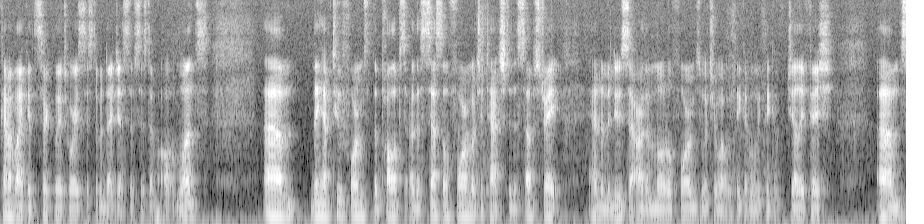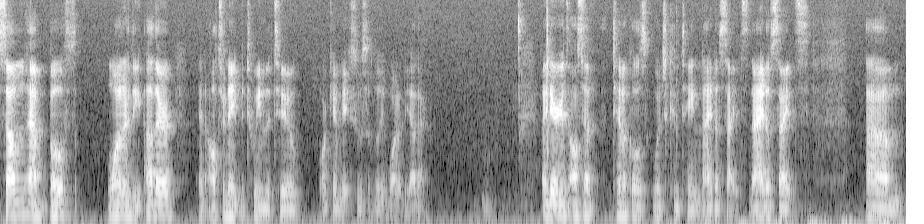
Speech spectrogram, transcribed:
kind of like its circulatory system and digestive system all at once. Um, they have two forms. The polyps are the sessile form, which attach to the substrate, and the medusa are the modal forms, which are what we think of when we think of jellyfish. Um, some have both one or the other and alternate between the two, or can be exclusively one or the other. Cnidarians also have tentacles which contain cnidocytes. Cnidocytes um,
